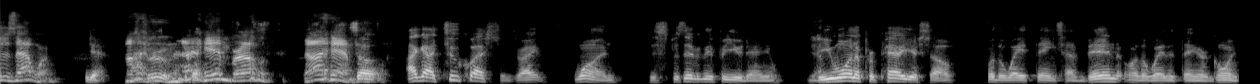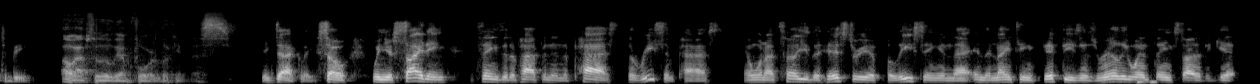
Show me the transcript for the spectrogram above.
lose that one? Yeah. not, True. not him bro. Not him. So I got two questions, right? One, this is specifically for you, Daniel. Yeah. Do you want to prepare yourself for the way things have been or the way that they are going to be? Oh, absolutely. I'm forward looking this. Exactly. So when you're citing things that have happened in the past, the recent past, and when I tell you the history of policing in that in the 1950s is really when things started to get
